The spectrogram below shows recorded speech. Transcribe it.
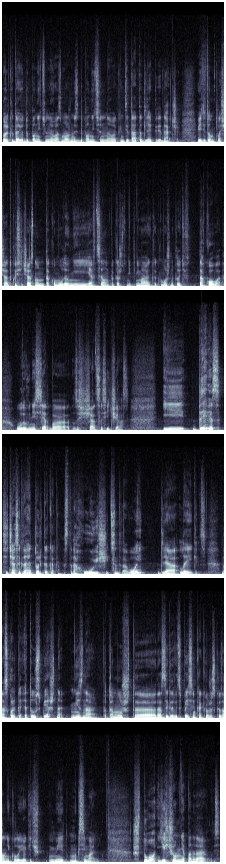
только дают дополнительную возможность дополнительного кандидата для передачи. Видит он площадку сейчас но на таком уровне, и я в целом пока что не понимаю, как можно против такого уровня серба защищаться сейчас. И Дэвис сейчас играет только как страхующий центровой для Лейкерс. Насколько это успешно, не знаю, потому что разыгрывать спейсинг, как я уже сказал, Никола Йокич умеет максимально. Что еще мне понравилось?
